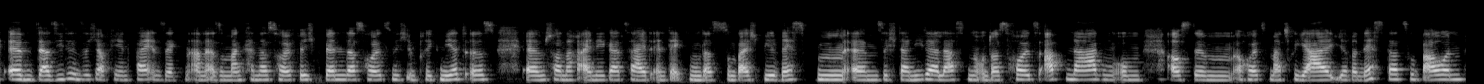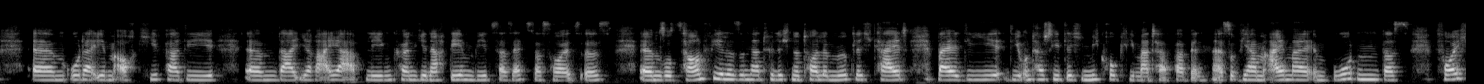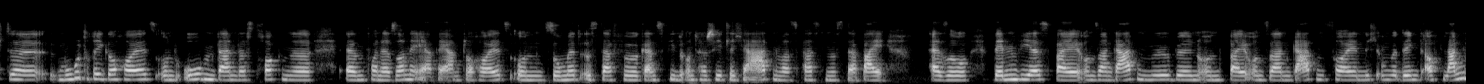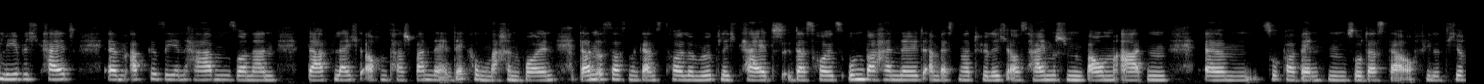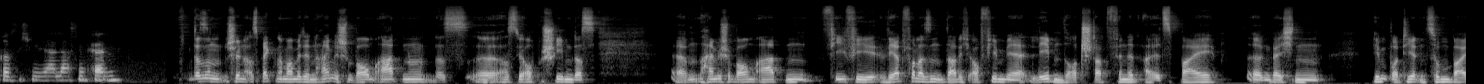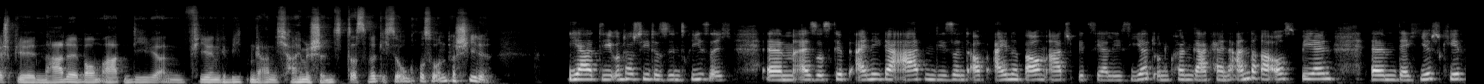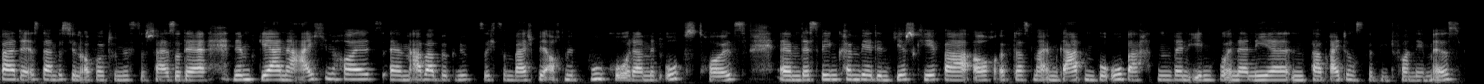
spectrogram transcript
Ähm, da siedeln sich auf jeden Fall Insekten an. Also man kann das häufig, wenn das Holz nicht imprägniert ist, ähm, schon nach einiger Zeit entdecken, dass zum Beispiel Wespen ähm, sich da niederlassen und das Holz abnagen, um aus dem Holzmaterial ihre Nester zu bauen. Ähm, oder eben auch Käfer, die ähm, da ihre Eier ablegen können, je nachdem, wie zersetzt das Holz ist. Ähm, so Zaunpfähle sind natürlich eine tolle Möglichkeit, weil die die unterschiedlichen Mikroklimata verbinden. Also wir haben einmal im Boden das feuchte modrige Holz und oben dann das trockene, ähm, von der Sonne erwärmte Holz. Und somit ist dafür ganz viele unterschiedliche Arten was Passendes dabei. Also wenn wir es bei unseren Gartenmöbeln und bei unseren Gartenzäunen nicht unbedingt auf Langlebigkeit ähm, abgesehen haben, sondern da vielleicht auch ein paar spannende Entdeckungen machen wollen, dann ist das eine ganz tolle Möglichkeit, das Holz unbehandelt, am besten natürlich aus heimischen Baumarten ähm, zu verwenden, sodass da auch viele Tiere sich niederlassen können. Das ist ein schöner Aspekt nochmal mit den heimischen Baumarten. Das äh, hast du ja auch beschrieben, dass ähm, heimische Baumarten viel, viel wertvoller sind, dadurch auch viel mehr Leben dort stattfindet als bei irgendwelchen importierten, zum Beispiel Nadelbaumarten, die an vielen Gebieten gar nicht heimisch sind. Das sind wirklich so große Unterschiede. Ja, die Unterschiede sind riesig. Ähm, also es gibt einige Arten, die sind auf eine Baumart spezialisiert und können gar keine andere auswählen. Ähm, der Hirschkäfer, der ist da ein bisschen opportunistischer. Also der nimmt gerne Eichenholz, ähm, aber begnügt sich zum Beispiel auch mit Buche oder mit Obstholz. Deswegen können wir den Hirschkäfer auch öfters mal im Garten beobachten, wenn irgendwo in der Nähe ein Verbreitungsgebiet von dem ist.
